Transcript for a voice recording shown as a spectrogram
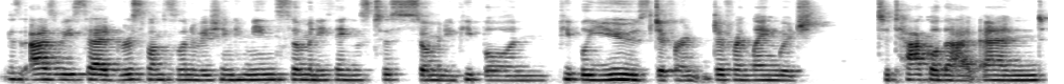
because as we said, responsible innovation can mean so many things to so many people, and people use different different language to tackle that. And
